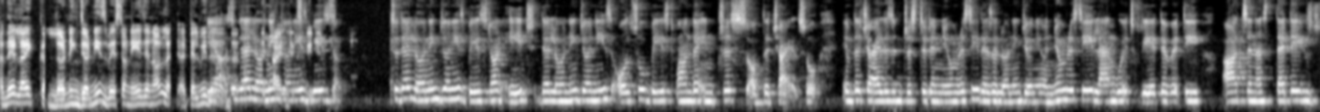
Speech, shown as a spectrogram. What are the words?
Are they like learning journeys based on age and all? Uh, Tell me the, Yeah, so the, their learning child journeys experience. based so their learning journeys based on age their learning journeys also based on the interests of the child so if the child is interested in numeracy there's a learning journey on numeracy language creativity arts and aesthetics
